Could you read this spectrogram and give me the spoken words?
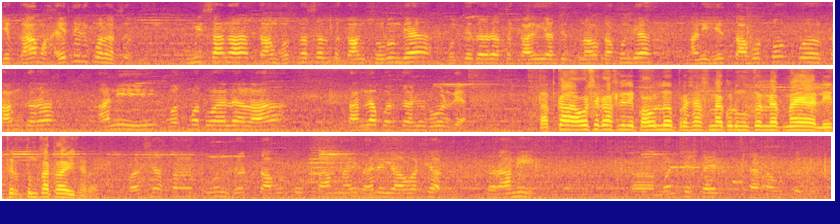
हे काम आहे तरी कोणाचं? तुम्ही सांगा काम होत नसेल तर काम सोडून द्या. गुत्तेदाराचं काळी यादीत नाव टाकून द्या. आणि हे ताबडतोब काम करा. आणि वसमतवाल्याला चांगल्या प्रकारे रोड द्या. तात्काळ आवश्यक असलेली पावलं प्रशासनाकडून उचलण्यात नाही आली तर तुमचा काय इशारा प्रशासनाकडून जर ताबडतोब काम नाही झाले या वर्षात तर आम्ही अ, मनसे स्टाईल त्यांना उत्तर देऊ.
